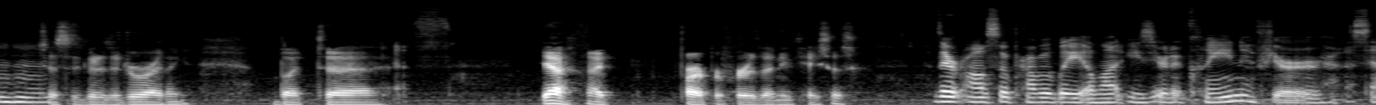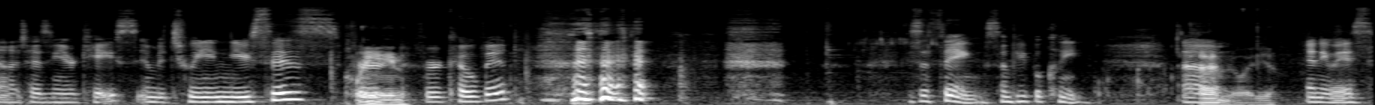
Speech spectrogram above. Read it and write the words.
Mm-hmm. just as good as a drawer, I think. But uh, Yes. yeah, I far prefer the new cases. They're also probably a lot easier to clean if you're sanitizing your case in between uses for- Clean. for, COVID. it's a thing. Some people clean. I Um, have no idea. anyways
